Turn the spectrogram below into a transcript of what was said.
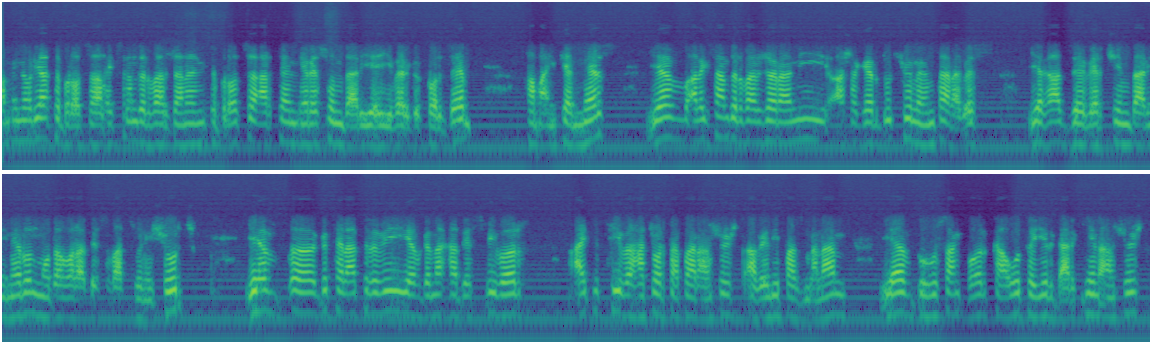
ամենօրյա դպրոցը Ալեքսանդր Վարժանյանի դպրոցը արդեն 30 տարի է իվեր գործե համայնքներս եւ Ալեքսանդր Վարժարանի աշակերտությունը ընդհանրապես եղած է վերջին տարիներուն մոտավորապես 60-ի շուրջ եւ գտելատրվի եւ գնահատեսվի որ այդ թիվը հաջորդաբար անշուշտ ավելի բազմանան եւ գուսանք որ կաուտը իր գարկին անշուշտ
